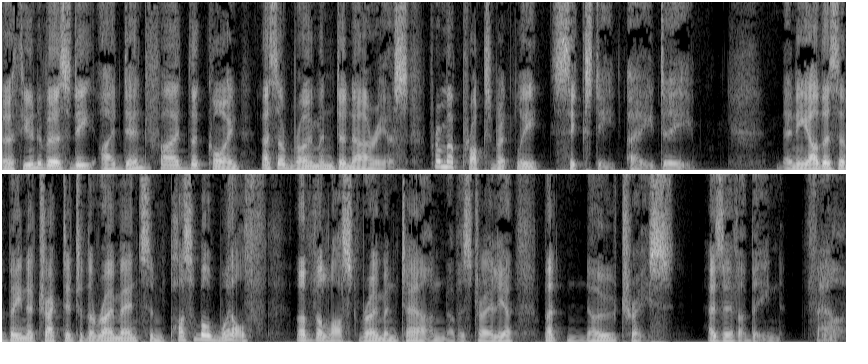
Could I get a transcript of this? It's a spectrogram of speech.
Perth University identified the coin as a Roman denarius from approximately 60 AD. Many others have been attracted to the romance and possible wealth of the lost Roman town of Australia, but no trace has ever been found.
